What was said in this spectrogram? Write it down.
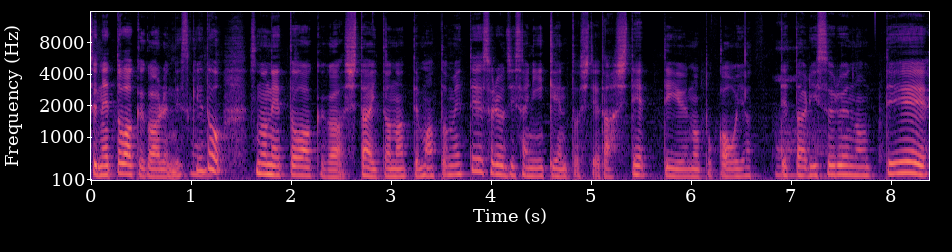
ネットワークがあるんですけど、そのネットワークが主体となってまとめてそれを実際に意見として出してっていうのとかをやってたりするので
